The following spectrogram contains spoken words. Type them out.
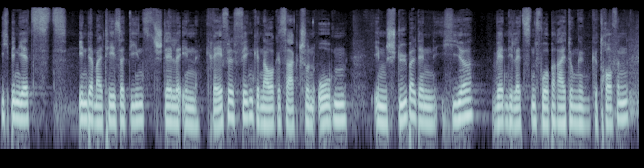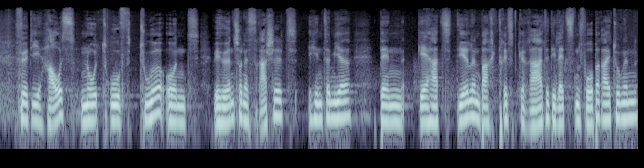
Ich bin jetzt in der Malteser Dienststelle in Gräfelfing, genauer gesagt schon oben im Stübel, denn hier werden die letzten Vorbereitungen getroffen für die Hausnotruf-Tour und wir hören schon, es raschelt hinter mir, denn Gerhard Dirlenbach trifft gerade die letzten Vorbereitungen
